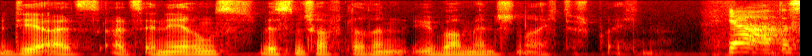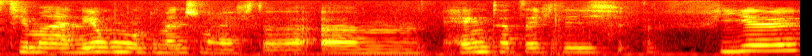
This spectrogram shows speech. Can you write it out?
mit dir als, als Ernährungswissenschaftlerin über Menschenrechte sprechen. Ja, das Thema Ernährung und Menschenrechte ähm, hängt tatsächlich viel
